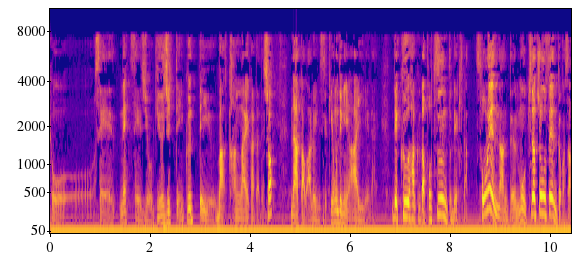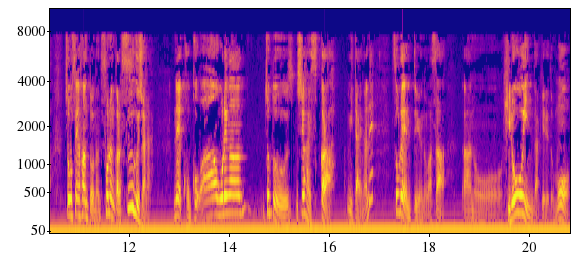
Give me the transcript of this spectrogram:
こう、せね、政治を牛耳っていくっていう、まあ考え方でしょ仲悪いんですよ。基本的には相入れない。で、空白がポツンとできた。ソ連なんてもう北朝鮮とかさ、朝鮮半島なんてソ連からすぐじゃない。ね、ここは俺がちょっと支配すっから、みたいなね。ソ連っていうのはさ、あのー、広いんだけれども、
